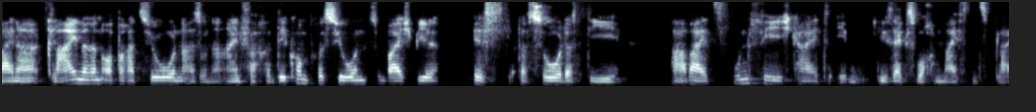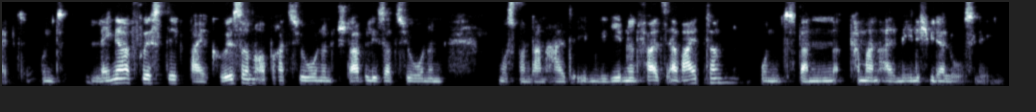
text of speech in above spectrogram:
Bei einer kleineren Operation, also eine einfache Dekompression zum Beispiel, ist das so, dass die Arbeitsunfähigkeit eben die sechs Wochen meistens bleibt. Und längerfristig bei größeren Operationen, Stabilisationen, muss man dann halt eben gegebenenfalls erweitern und dann kann man allmählich wieder loslegen.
